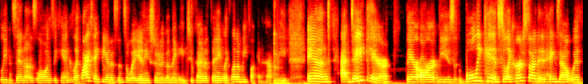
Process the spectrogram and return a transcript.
believe in Santa as long as he can. Cause, like, why take the innocence away any sooner than they need to, kind of thing? Like, let him be fucking happy. And at daycare, there are these bully kids. So, like, her son, it hangs out with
